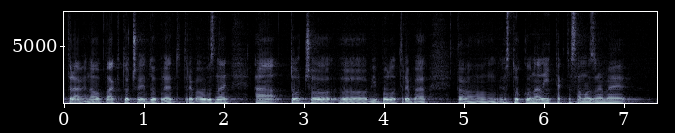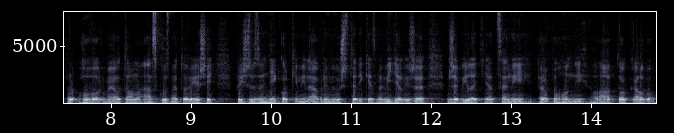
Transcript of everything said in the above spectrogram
Práve naopak, to, čo je dobré, to treba uznať. A to, čo e, by bolo treba zdokonaliť, tak to samozrejme hovorme o tom a skúsme to riešiť. Prišli sme niekoľkými návrhmi už vtedy, keď sme videli, že, že vyletia ceny e, pohodných látok alebo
